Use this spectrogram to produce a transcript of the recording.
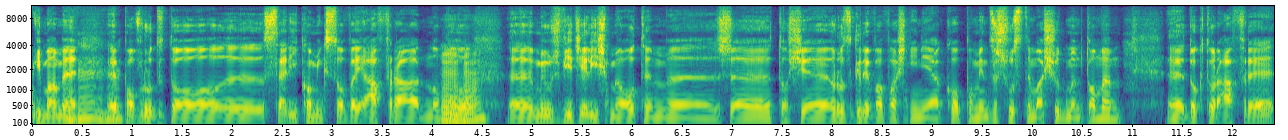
i mamy mm -hmm. powrót do serii komiksowej Afra, no bo mm -hmm. my już wiedzieliśmy o tym, że to się rozgrywa właśnie niejako pomiędzy szóstym a siódmym tomem Doktor Afry,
